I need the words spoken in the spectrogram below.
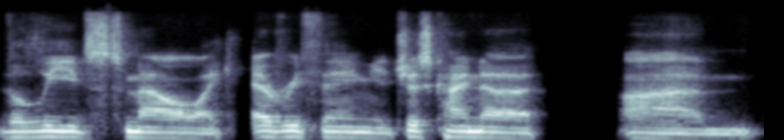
the leaves smell, like everything, it just kind of um,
